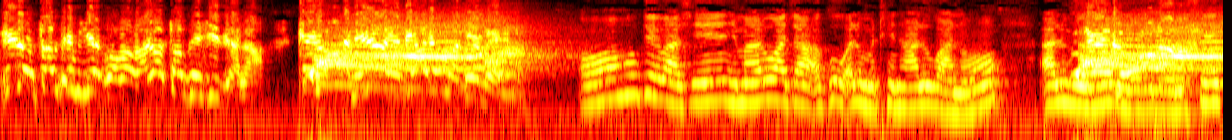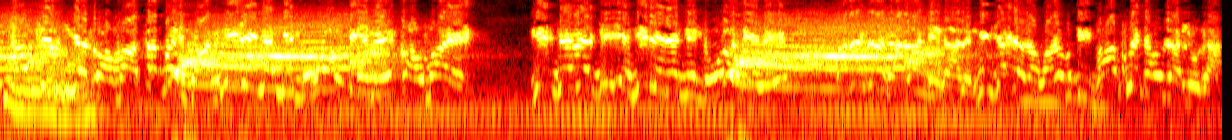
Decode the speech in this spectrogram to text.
ဒီတော့တောက်တင်ပြကောင်မငါတော့တောက်တင်ရှိကြလားကဲတော့အနေနဲ့တရားရုံးမှာတွေ့မယ် အော် ဟုတ်ကဲ့ပါရှင်ညီမတို့ကကြာအခုအဲ့လိုမထင်ထားလို့ပါနော်အဲ့လိုမျိုးတော့မဆဲခံတောက်ဘူးတင်ပြကောင်မဆက်ပိုက်ရှားဒီနေ့နဲ့တော့တင်လေကောင်မရဲ့ဒီနေ့နဲ့ဒီနေ့နဲ့တော့တင်လေဘာကလာနေတာလဲဒီကြရတော့ဘာလို့မသိဘာခွင့်တောင်းကြလို့လား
